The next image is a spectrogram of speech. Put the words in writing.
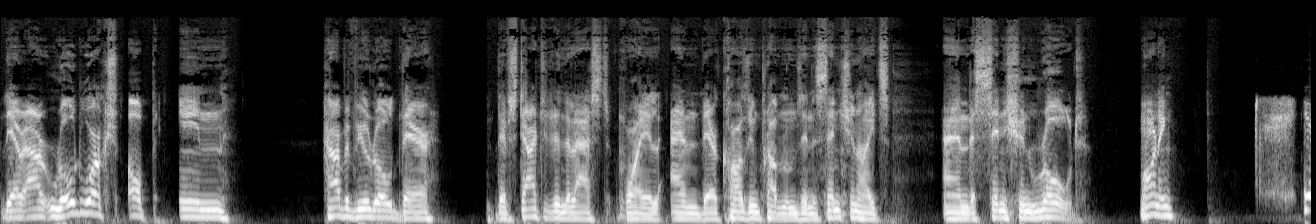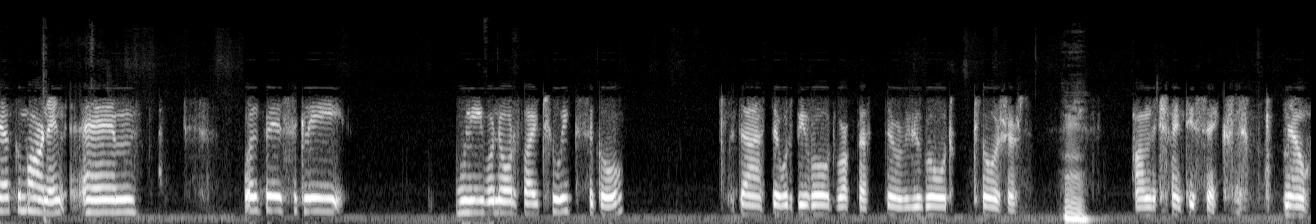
There are roadworks up in Harbourview Road there. They've started in the last while and they're causing problems in Ascension Heights and Ascension Road. Morning. Yeah, good morning. Um, well, basically, we were notified two weeks ago that there would be road work, that there would be road closures Hmm. on the 26th. Now,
